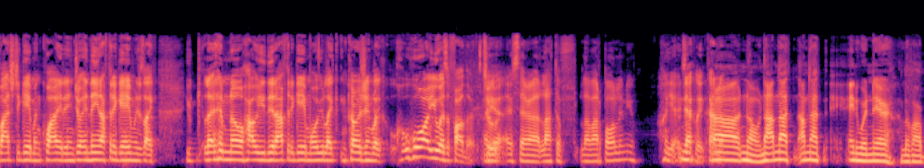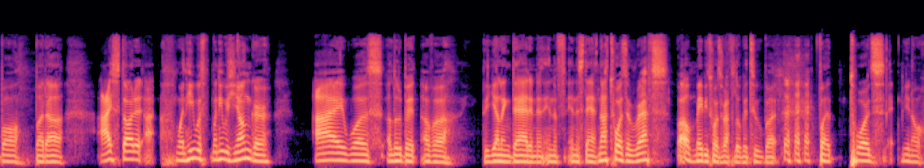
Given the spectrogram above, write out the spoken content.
watched the game and quiet and enjoy, and then after the game is like. You let him know how you did after the game, or you like encouraging, like who, who are you as a father? To, you- is there a lot of LaVar Ball in you? yeah, exactly. Kind of. Uh, no, no, I'm not. I'm not anywhere near LaVar Ball. But uh, I started I, when he was when he was younger. I was a little bit of a the yelling dad in the in the in the stands, not towards the refs. Well, maybe towards the ref a little bit too, but but towards you know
